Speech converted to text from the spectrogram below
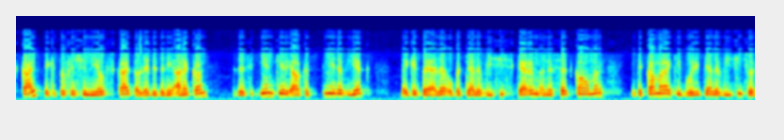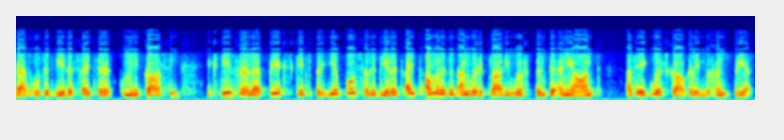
Skype. Ek het professioneel Skype. Hulle het dit aan die ander kant. Dit is een keer elke tweede week. Ek is by hulle op 'n televisieskerm in 'n sitkamer met 'n kameraitjie bo die televisie sodat ons dit wederwysige kommunikasie. Ek stuur vir hulle 'n preekskets per e-pos. Hulle deel dit uit. Almal het met antwoorde klaar die hoofpunte in die hand as ek oorskakel en begin preek.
